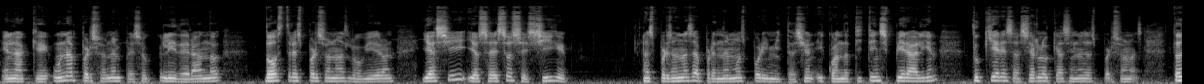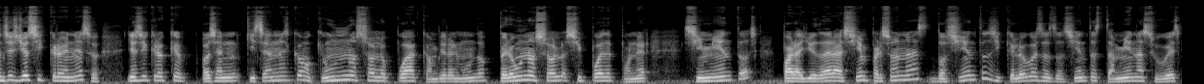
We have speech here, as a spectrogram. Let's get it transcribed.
en la que una persona empezó liderando, dos, tres personas lo vieron y así, y o sea, eso se sigue. Las personas aprendemos por imitación y cuando a ti te inspira alguien, tú quieres hacer lo que hacen esas personas. Entonces yo sí creo en eso. Yo sí creo que, o sea, quizá no es como que uno solo pueda cambiar el mundo, pero uno solo sí puede poner cimientos para ayudar a 100 personas, 200 y que luego esos 200 también a su vez,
